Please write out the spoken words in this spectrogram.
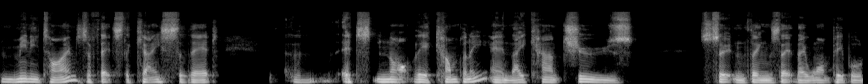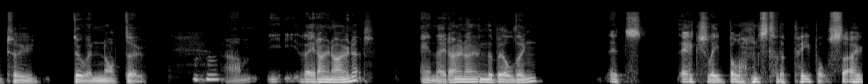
many times, if that's the case, that it's not their company and they can't choose certain things that they want people to do and not do. Mm-hmm. Um, they don't own it and they don't own the building. It's actually belongs to the people. So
